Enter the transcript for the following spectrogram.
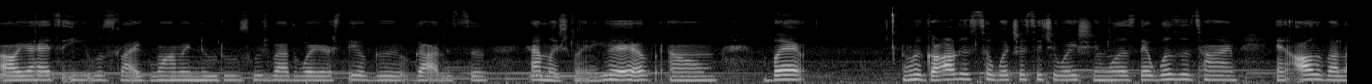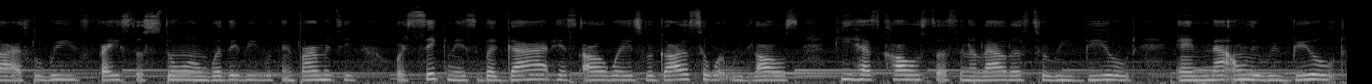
all you had to eat was like ramen noodles, which, by the way, are still good regardless of how much money you have. Um, but regardless to what your situation was, there was a time in all of our lives where we faced a storm, whether it be with infirmity or sickness. But God has always, regardless to what we lost, He has caused us and allowed us to rebuild and not only rebuild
